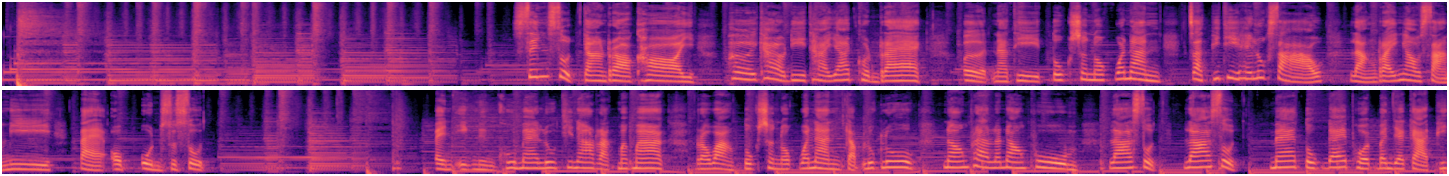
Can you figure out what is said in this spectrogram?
สิ้นสุดการรอคอย เผยข่าวดีทายาทคนแรก เปิดนาทีตุกชนกวนันท์จัดพิธีให้ลูกสาว หลังไร้เงาสามี แต่อบอุ่นสุดๆ เป็นอีกหนึ่งคู่แม่ลูกที่น่ารักมากๆ ระหว่างตุกชนกวนันท์กับลูกๆ น้องแพรและน้องภูมิ ล่าสุด ล่าสุด แม่ตุกได้โพสต์บรรยากาศพิ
